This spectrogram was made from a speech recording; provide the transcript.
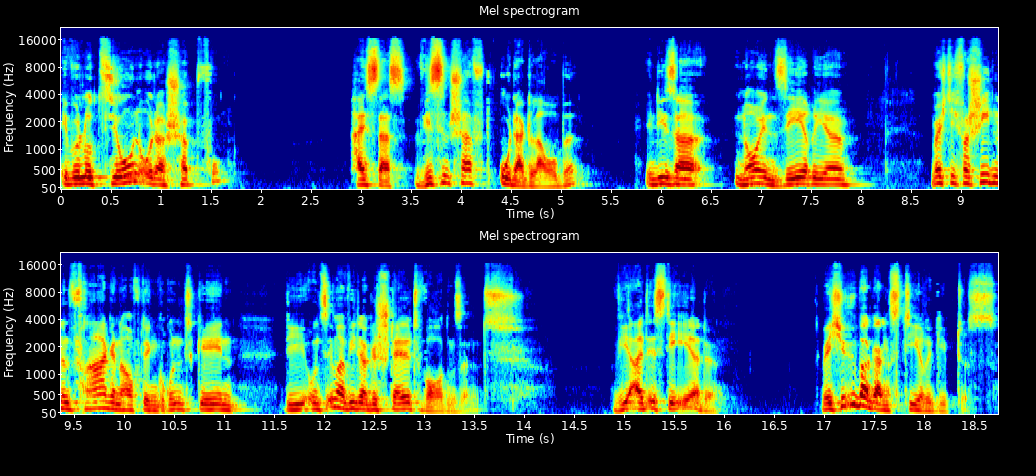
Evolution oder Schöpfung? Heißt das Wissenschaft oder Glaube? In dieser neuen Serie möchte ich verschiedenen Fragen auf den Grund gehen, die uns immer wieder gestellt worden sind. Wie alt ist die Erde? Welche Übergangstiere gibt es?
